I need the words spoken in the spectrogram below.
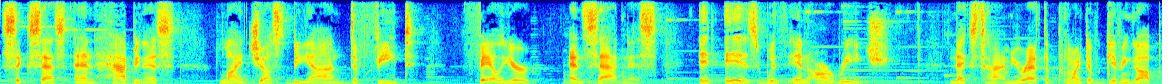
success, and happiness lie just beyond defeat, failure, and sadness. It is within our reach. Next time you're at the point of giving up,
